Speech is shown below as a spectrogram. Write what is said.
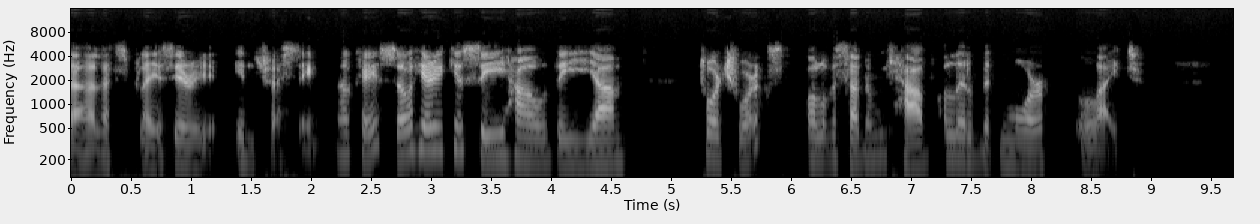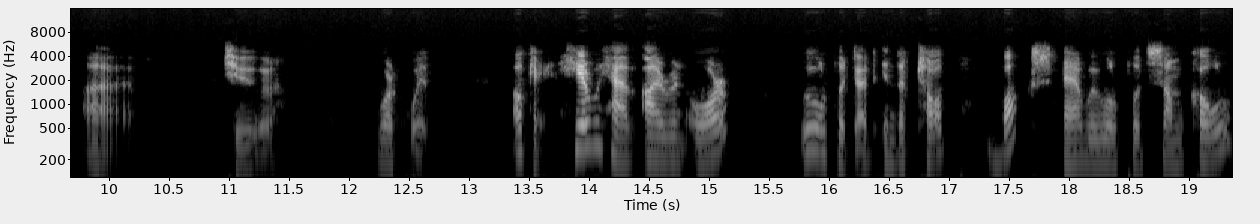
uh, Let's Play very interesting. Okay, so here you can see how the um, torch works. All of a sudden we have a little bit more light uh, to work with. Okay, here we have iron ore. We will put that in the top box and we will put some coal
